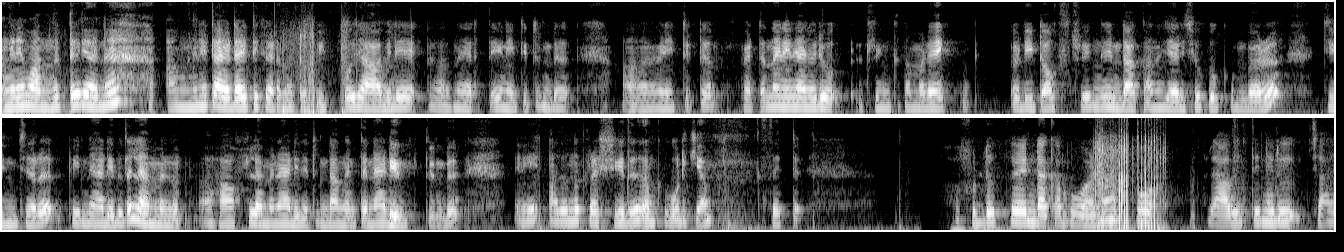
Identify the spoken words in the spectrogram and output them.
അങ്ങനെ വന്നിട്ട് ഞാൻ അങ്ങനെ ടയർഡായിട്ട് കിടന്നിട്ടു. ഇപ്പോൾ രാവിലെ നേരത്തെ എണീറ്റിട്ടുണ്ട്. എണീറ്റിട്ട് പെട്ടെന്ന് തന്നെ ഞാനൊരു ഡ്രിങ്ക് നമ്മുടെ ഡിറ്റോക്സ് ഡ്രിങ്ക് ഉണ്ടാക്കാമെന്ന് വിചാരിച്ചു. കുക്കുംബർ ജിഞ്ചർ പിന്നെ ആഡ് ചെയ്തത് ലെമണും ഹാഫ് ലെമൺ ആഡ് ചെയ്തിട്ടുണ്ട്. അങ്ങനെ തന്നെ ആഡ് ചെയ്തിട്ടുണ്ട്. ഇനി അതൊന്ന് ക്രഷ് ചെയ്ത് നമുക്ക് കുടിക്കാം. സെറ്റ് ഫുഡൊക്കെ ഉണ്ടാക്കാൻ പോവാണ്. അപ്പോൾ ഒരു ചായ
